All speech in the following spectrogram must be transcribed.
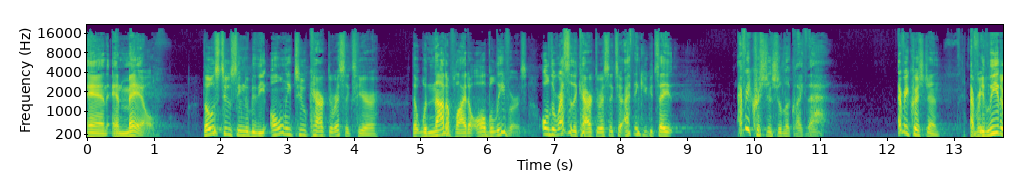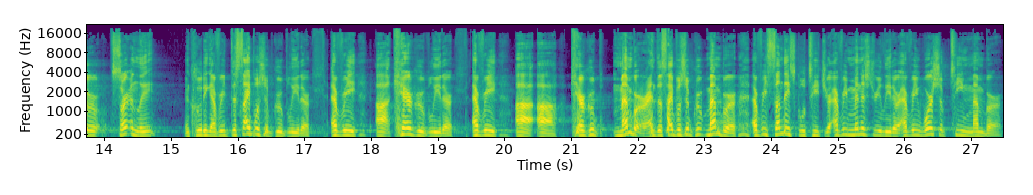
and, and male, those two seem to be the only two characteristics here that would not apply to all believers. All the rest of the characteristics here, I think you could say every Christian should look like that. Every Christian, every leader, certainly, including every discipleship group leader, every uh, care group leader, every uh, uh, care group member and discipleship group member, every Sunday school teacher, every ministry leader, every worship team member,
